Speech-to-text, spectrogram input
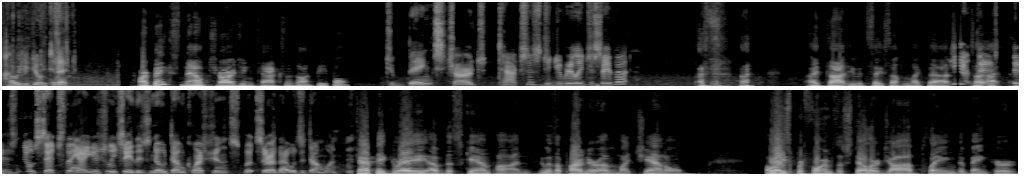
How are you doing today? Are banks now charging taxes on people? Do banks charge taxes? Did you really just say that? I, thought you would say something like that. Yeah, So there's, I- there's no such thing. I usually say there's no dumb questions, but sir, that was a dumb one. Cappy Gray of the Scam Pond, who is a partner of my channel, always performs a stellar job playing the banker,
